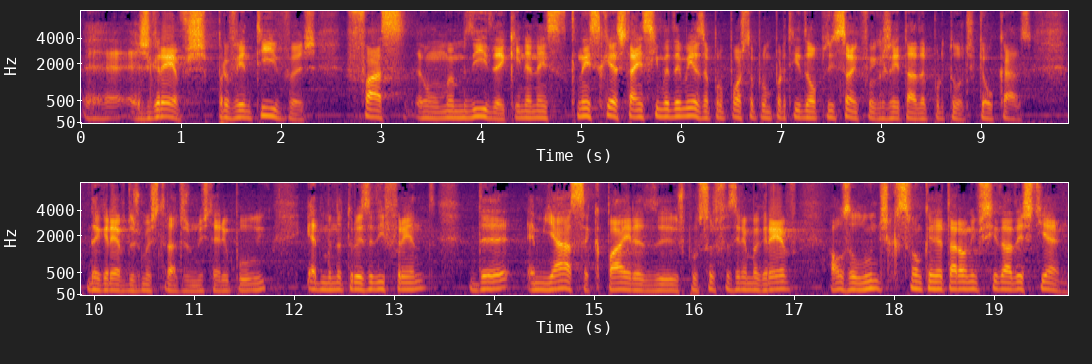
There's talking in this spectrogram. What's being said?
Uh, as greves preventivas face a uma medida que ainda nem, que nem sequer está em cima da mesa, proposta por um partido da oposição e que foi rejeitada por todos, que é o caso da greve dos magistrados do Ministério Público, é de uma natureza diferente da ameaça que paira de os professores fazerem uma greve aos alunos que se vão candidatar à universidade este ano.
